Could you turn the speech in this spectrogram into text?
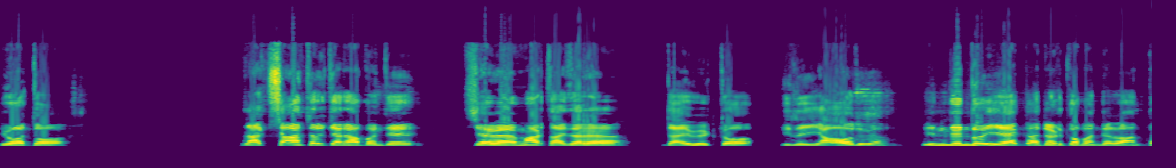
ಇವತ್ತು ಲಕ್ಷಾಂತರ ಜನ ಬಂದು ಸೇವೆ ಮಾಡ್ತಾ ಇದ್ದಾರೆ. ದಯವಿಟ್ಟು ಇಲ್ಲಿ ಯಾವುದು ಹಿಂದಿಂದು ಏಕ ನಡ್ಕೊ ಬಂದಿರೋ ಅಂತ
